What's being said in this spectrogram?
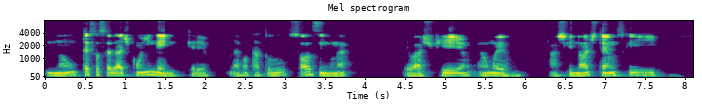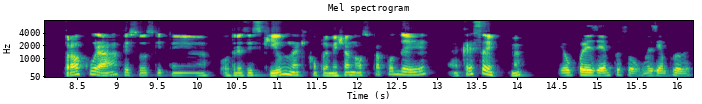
não ter sociedade com ninguém, querer levantar tudo sozinho, né? Eu acho que é um erro. Acho que nós temos que procurar pessoas que tenham outras skills, né, que complementem a nossa para poder a crescer, né? Eu, por exemplo, sou um exemplo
